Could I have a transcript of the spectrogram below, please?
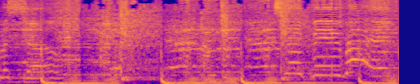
myself. Take me right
